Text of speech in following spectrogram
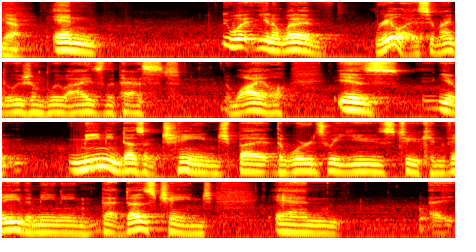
Yeah. And what you know, what I've realized through my delusional blue eyes the past while is you know meaning doesn't change, but the words we use to convey the meaning that does change, and I-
